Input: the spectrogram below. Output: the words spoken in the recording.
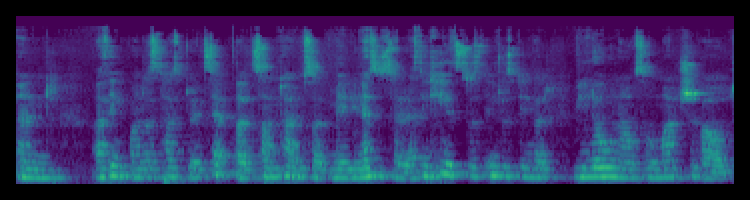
and I think one just has to accept that sometimes that may be necessary. I think here it's just interesting that we know now so much about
